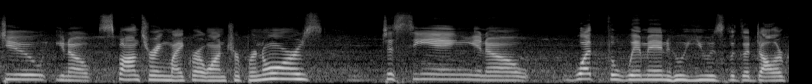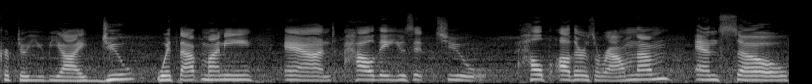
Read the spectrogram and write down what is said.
to you know sponsoring micro entrepreneurs, to seeing you know what the women who use the good dollar crypto UBI do with that money and how they use it to help others around them. And so,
